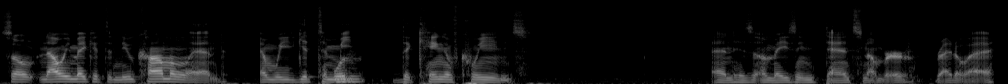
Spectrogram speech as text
So now we make it to New Kama Land, and we get to meet the King of Queens and his amazing dance number right away.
